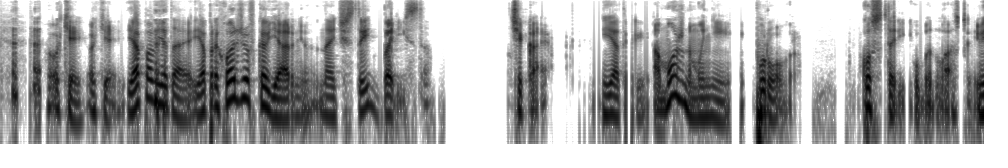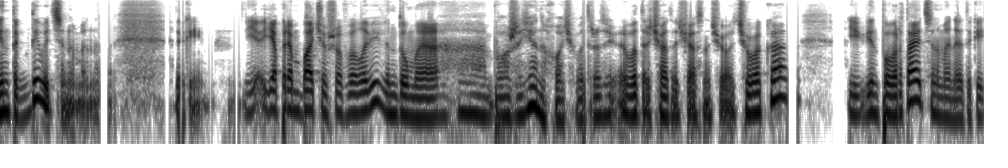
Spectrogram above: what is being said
Окей, окей. Я пам'ятаю, я приходжу в кав'ярню, значить стоїть баріста. Чекаю. І я такий, а можна мені пуровер? Коста-Ріку, будь ласка. І він так дивиться на мене. Такий. Я я прям бачив, що в голові він думає: Боже, я не хочу витрачати час на цього чувака. І він повертається на мене і такий.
